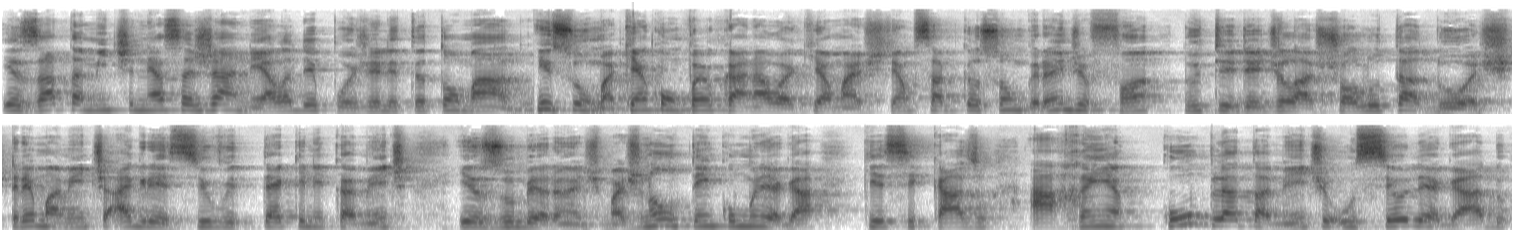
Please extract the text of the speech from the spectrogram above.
exatamente nessa janela depois de ele ter tomado. Em suma, quem acompanha o canal aqui há mais tempo sabe que eu sou um grande fã do TJ de Lachó lutador, extremamente agressivo e técnico tecnicamente exuberante, mas não tem como negar que esse caso arranha completamente o seu legado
